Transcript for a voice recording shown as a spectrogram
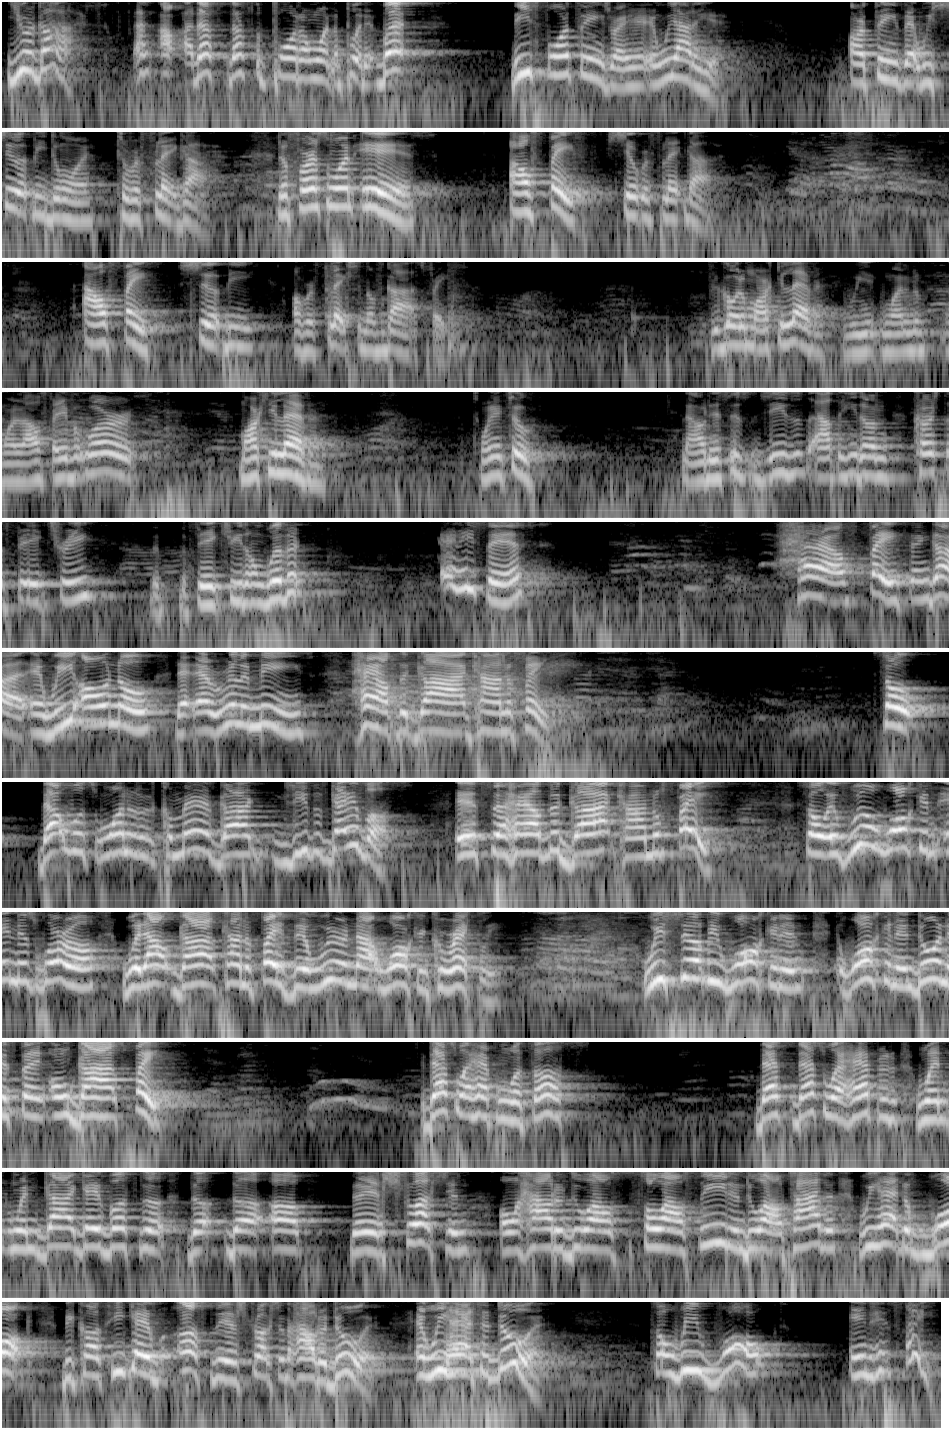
you're God's. That's, that's the point I want to put it. But these four things right here, and we out of here, are things that we should be doing to reflect God. The first one is our faith should reflect God. Our faith should be a reflection of God's faith. If we go to Mark 11, we, one, of the, one of our favorite words, Mark 11, 22. Now, this is Jesus after he done cursed the fig tree. The, the fig tree done withered. And he says, have faith in God. And we all know that that really means have the God kind of faith. So that was one of the commands God Jesus gave us is to have the God kind of faith. So if we're walking in this world without God's kind of faith, then we're not walking correctly. We should be walking and walking and doing this thing on God's faith. That's what happened with us. That's, that's what happened when, when God gave us the, the, the, uh, the instruction on how to do our sow our seed and do our tithing. We had to walk because He gave us the instruction how to do it. And we had to do it. So we walked in His faith.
